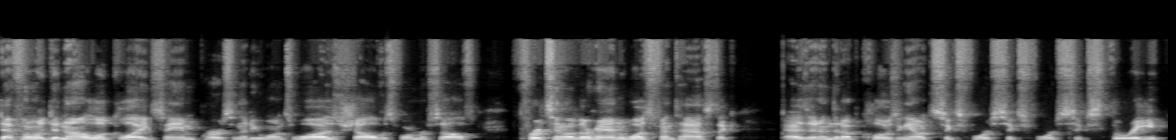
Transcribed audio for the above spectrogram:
Definitely did not look like the same person that he once was, shell of his former self. Fritz, on the other hand, was fantastic as it ended up closing out 6 4, 6 4, 6 3.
